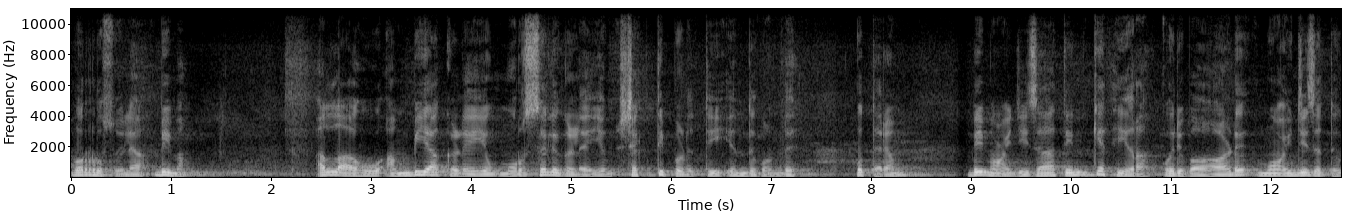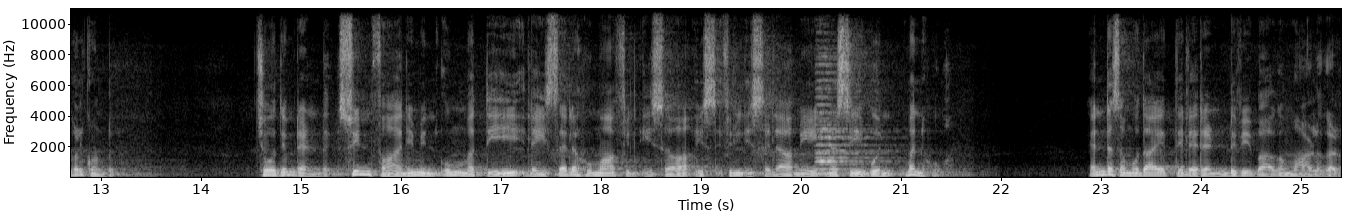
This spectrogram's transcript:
വറുസുല ബിമ. അള്ളാഹു അമ്പിയാക്കളെയും മുർസലുകളെയും ശക്തിപ്പെടുത്തി എന്തുകൊണ്ട്? ഉത്തരം ബി മൊയ്ജിസാത്തിൻ കഥീറ ഒരുപാട് മൊയ്ജിസത്തുകൾ കൊണ്ട്. ചോദ്യം രണ്ട് സിൻഫാനി മിൻ ഉമ്മത്തി ലൈസലഹുമ ഫിൽ ഇസാ ഇസ് ഫിൽ ഇസ്ലാമി നസീബുൻ മൻഹുമ എന്റെ സമുദായത്തിലെ രണ്ട് വിഭാഗം ആളുകൾ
